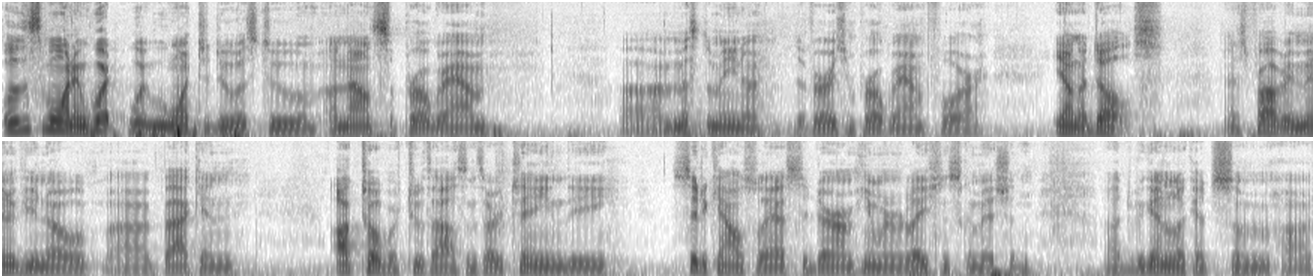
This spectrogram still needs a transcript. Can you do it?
Well, this morning, what, what we want to do is to announce the program, uh, misdemeanor diversion program for young adults. And as probably many of you know, uh, back in October of 2013, the City Council asked the Durham Human Relations Commission uh, to begin to look at some uh,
